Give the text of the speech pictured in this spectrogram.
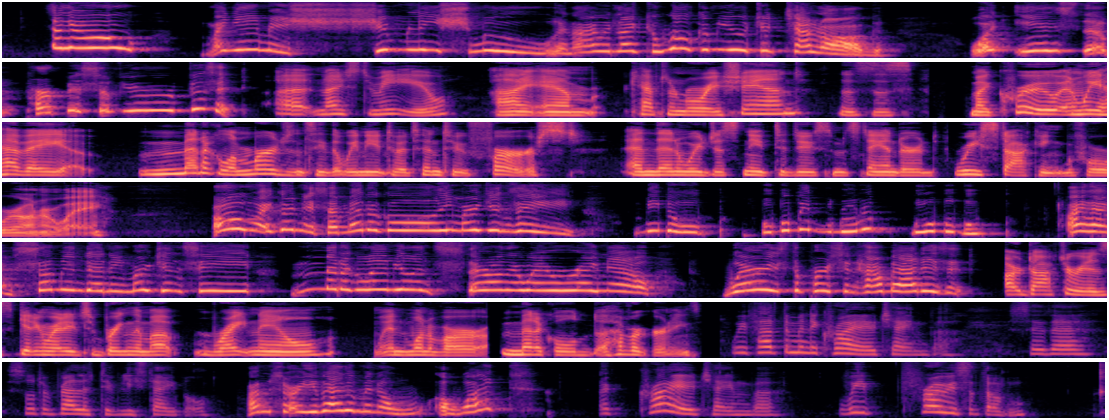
My name is Shimley Shmoo, and I would like to welcome you to Telog. What is the purpose of your visit? Uh, nice to meet you. I am Captain Rory Shand. This is my crew, and we have a medical emergency that we need to attend to first. And then we just need to do some standard restocking before we're on our way. Oh my goodness, a medical emergency! Beep boop, boop, boop, boop, boop, boop, boop. I have summoned an emergency medical ambulance. They're on their way right now. Where is the person? How bad is it? Our doctor is getting ready to bring them up right now in one of our medical hover gurneys. We've had them in a cryo chamber, so they're sort of relatively stable. I'm sorry, you've had them in a, a what? A cryo chamber. We froze them.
